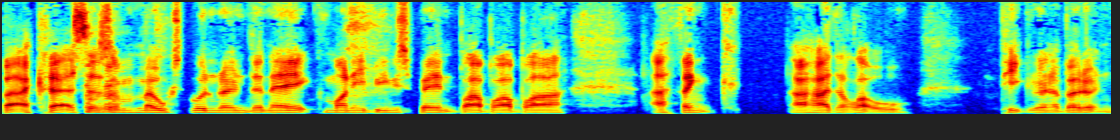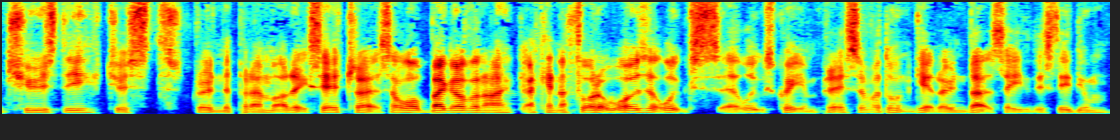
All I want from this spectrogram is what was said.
bit of criticism, milestone round the neck, money being spent, blah blah blah. I think I had a little peek round about it on Tuesday, just round the perimeter, etc. It's a lot bigger than I, I kind of thought it was. It looks it looks quite impressive. I don't get round that side of the stadium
